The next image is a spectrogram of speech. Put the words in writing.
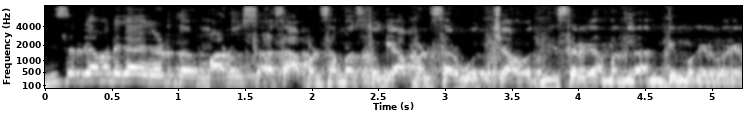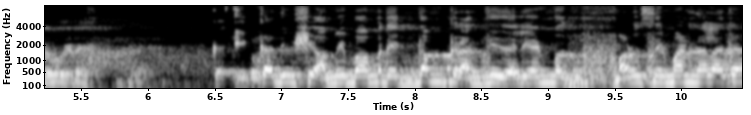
निसर्गामध्ये काय घडतं? माणूस असं आपण समजतो की आपण सर्वोच्च आहोत निसर्गामधलं अंतिम वगैरे वगैरे वगैरे. का एका दिवशी अमिबामध्ये एकदम क्रांती झाली आणि मग माणूस निर्माण झाला का?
